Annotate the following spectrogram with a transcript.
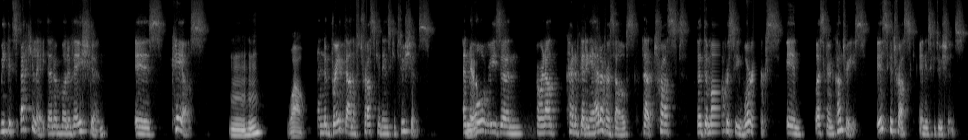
we could speculate that a motivation is chaos. Mm-hmm. Wow. And the breakdown of trust in institutions. And yep. the whole reason, and we're now kind of getting ahead of ourselves, that trust that democracy works in Western countries is the trust in institutions.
